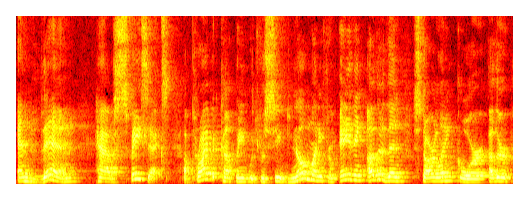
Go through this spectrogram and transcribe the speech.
And then have SpaceX, a private company which received no money from anything other than Starlink or other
